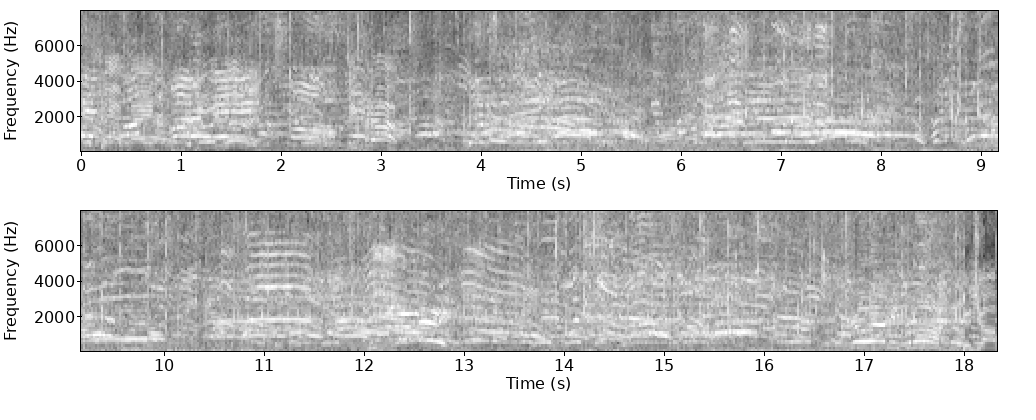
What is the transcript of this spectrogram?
Good job, Faith. You're doing good. Keep it up. Go, Abby, come on. Good job,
